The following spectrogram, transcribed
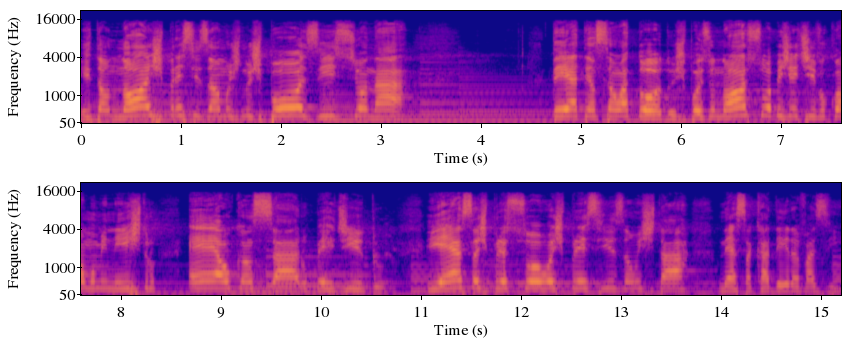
Então nós precisamos nos posicionar. Dê atenção a todos, pois o nosso objetivo como ministro é alcançar o perdido. E essas pessoas precisam estar nessa cadeira vazia.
